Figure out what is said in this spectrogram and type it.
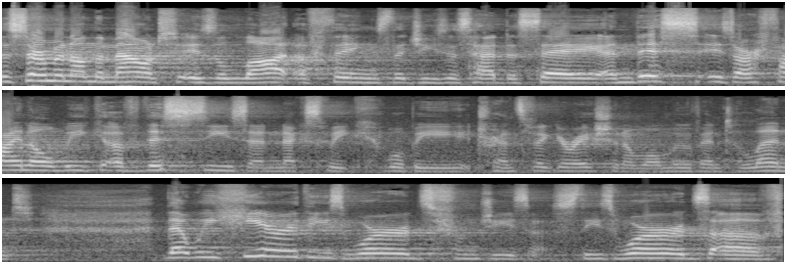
The Sermon on the Mount is a lot of things that Jesus had to say, and this is our final week of this season. Next week will be Transfiguration, and we'll move into Lent that we hear these words from Jesus, these words of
